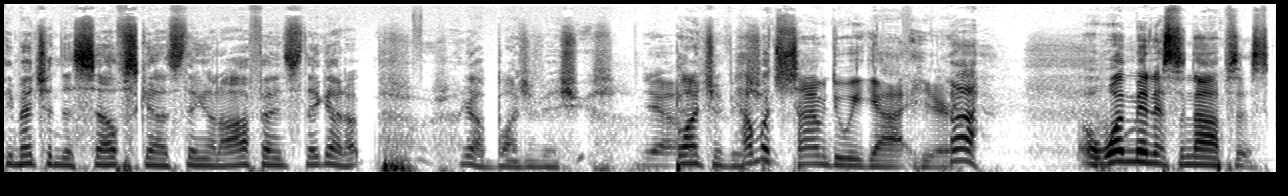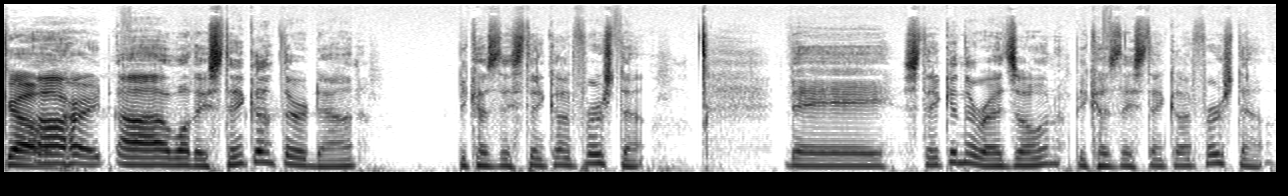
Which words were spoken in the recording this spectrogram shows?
you mentioned the self scouts thing on offense. They got a, they got a bunch of issues. Yeah, bunch of issues. How much time do we got here? A one minute synopsis. Go. All right. Uh, well, they stink on third down because they stink on first down. They stink in the red zone because they stink on first down.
